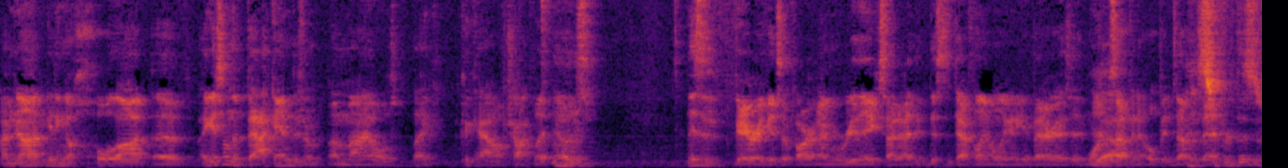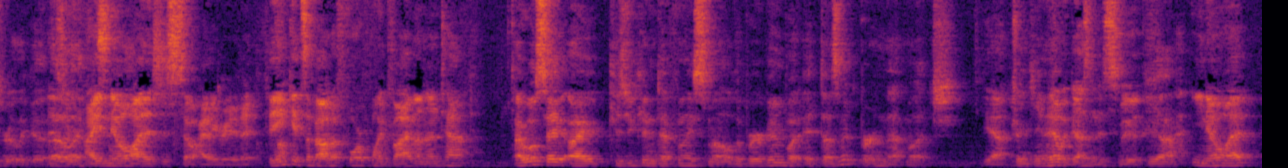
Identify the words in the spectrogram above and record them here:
I'm not getting a whole lot of. I guess on the back end, there's a, a mild like cacao chocolate Mhm. notes, This is very good so far, and I'm really excited. I think this is definitely only going to get better as it warms Yeah. up and it opens up a This bit. is, this is really good. This is- like I know why this is so highly rated. I think it's about a 4.5 on Untappd. I will say I because you can definitely smell the bourbon, but it doesn't burn that much. Yeah. Drinking it. No, it doesn't. It's smooth. Yeah. You know what?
